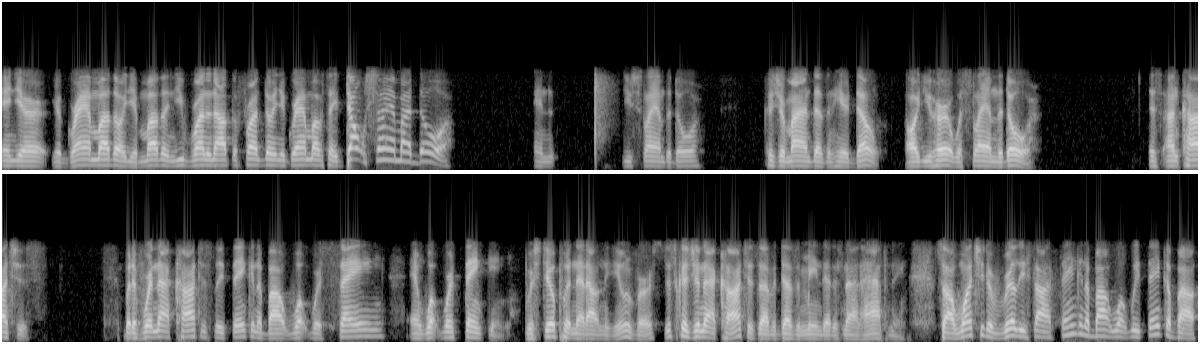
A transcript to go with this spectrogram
and your, your grandmother or your mother and you running out the front door and your grandmother say, Don't slam my door. And you slam the door because your mind doesn't hear don't. All you heard was slam the door. It's unconscious. But if we're not consciously thinking about what we're saying and what we're thinking, we're still putting that out in the universe. Just because you're not conscious of it doesn't mean that it's not happening. So I want you to really start thinking about what we think about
